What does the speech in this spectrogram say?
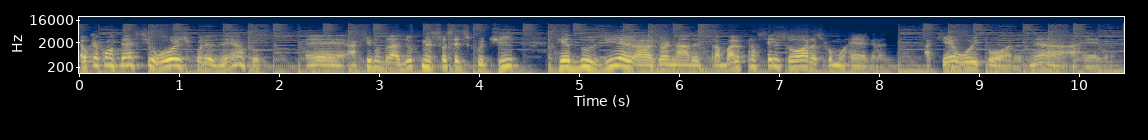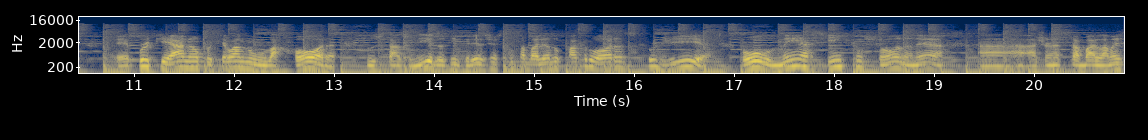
É o que acontece hoje, por exemplo, é, aqui no Brasil começou a se discutir reduzir a jornada de trabalho para seis horas como regra. Aqui é oito horas, né, a, regra. É, por quê? Ah, não, porque lá, no, lá fora, nos Estados Unidos, as empresas já estão trabalhando quatro horas por dia. Ou nem é assim que funciona, né, a, a jornada de trabalho lá. Mas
